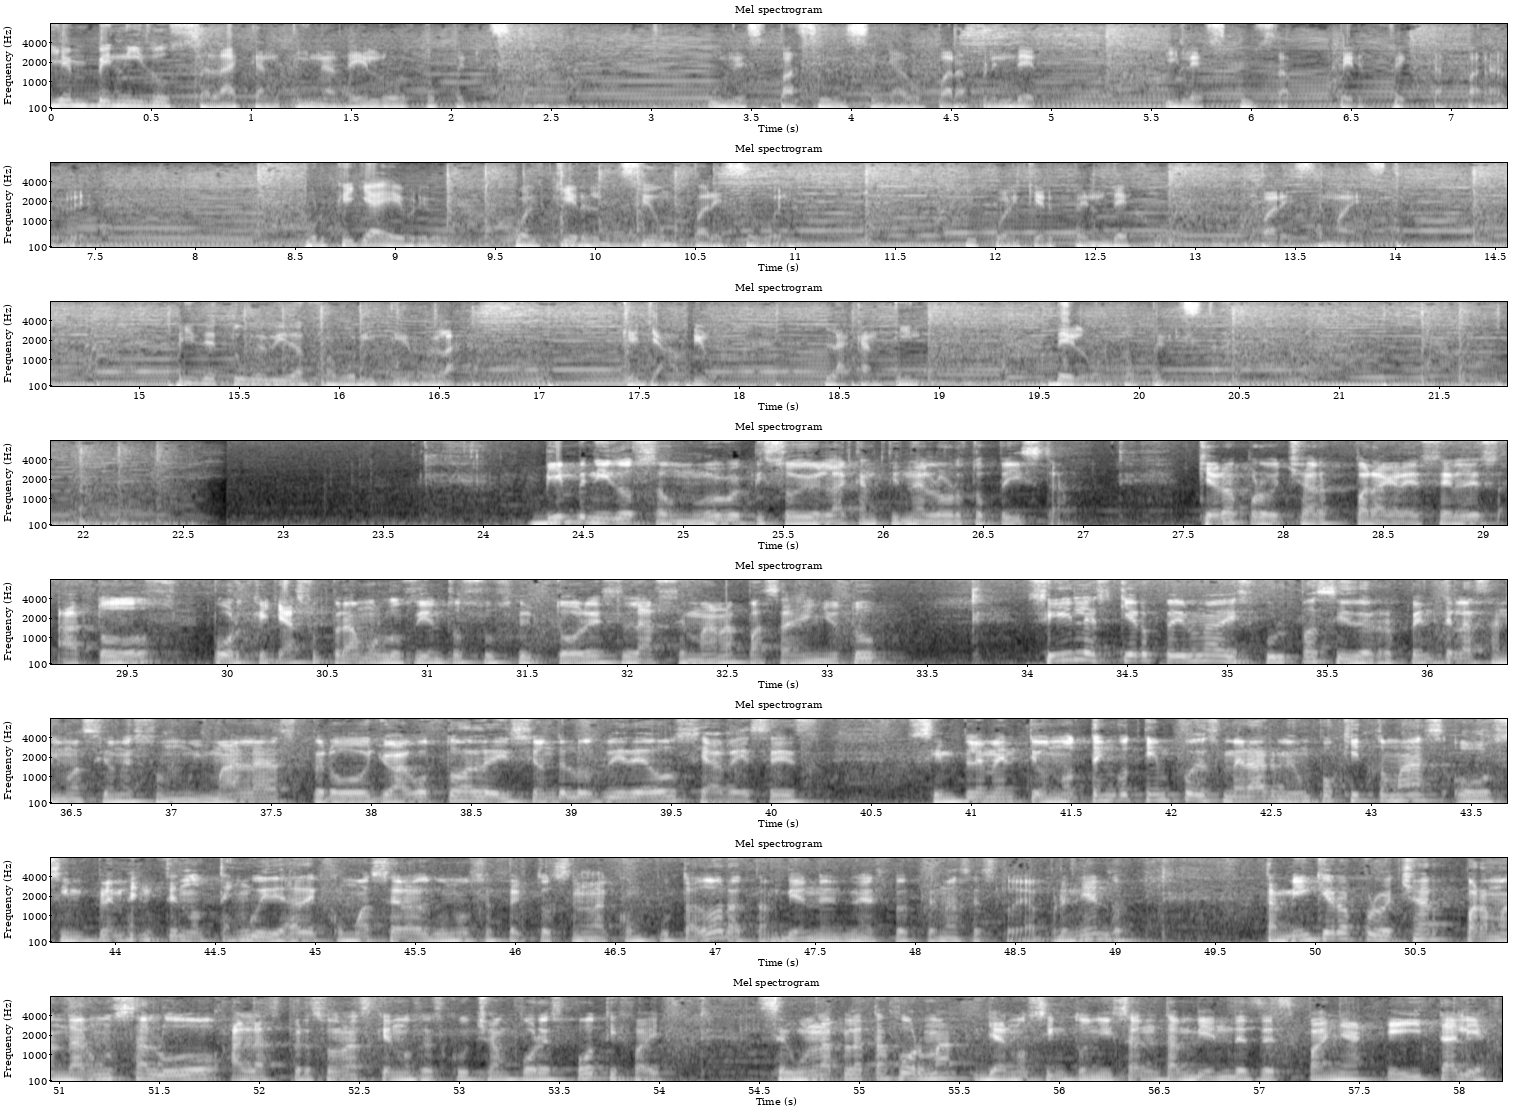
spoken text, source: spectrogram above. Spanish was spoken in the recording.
Bienvenidos a la cantina del ortopedista, un espacio diseñado para aprender y la excusa perfecta para beber. Porque ya ebrio, cualquier lección parece buena y cualquier pendejo parece maestro. Pide tu bebida favorita y relájate, que ya abrió la cantina del ortopedista. Bienvenidos a un nuevo episodio de la cantina del ortopedista. Quiero aprovechar para agradecerles a todos porque ya superamos los 100 suscriptores la semana pasada en YouTube. Sí, les quiero pedir una disculpa si de repente las animaciones son muy malas, pero yo hago toda la edición de los videos y a veces simplemente o no tengo tiempo de esmerarme un poquito más o simplemente no tengo idea de cómo hacer algunos efectos en la computadora. También en esto apenas estoy aprendiendo. También quiero aprovechar para mandar un saludo a las personas que nos escuchan por Spotify. Según la plataforma, ya nos sintonizan también desde España e Italia.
